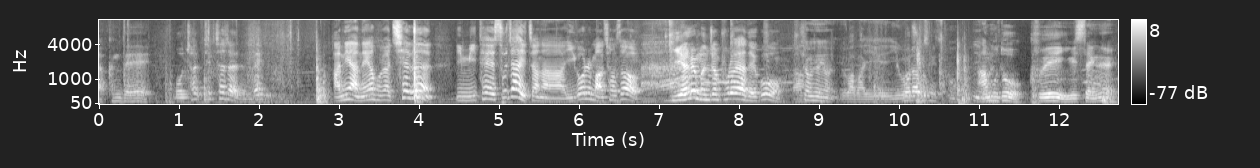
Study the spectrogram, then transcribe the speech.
야 근데 뭐 책 찾아야 되는데? 아니야 내가 보면 책은 이 밑에 숫자 있잖아. 이거를 맞춰서 얘를 먼저 풀어야 되고. 형형형 이거 봐봐. 이게 이거 어, 아무도 그의 일생을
